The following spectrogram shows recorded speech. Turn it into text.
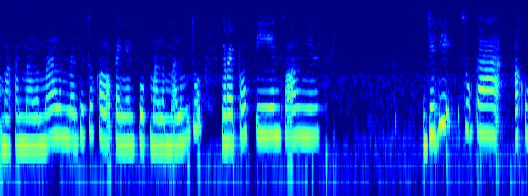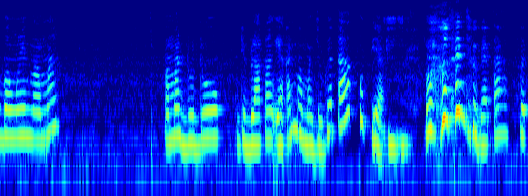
makan malam-malam. Nanti tuh kalau pengen pup malam-malam tuh ngerepotin soalnya. Jadi suka aku bangunin mama mama duduk di belakang. Ya kan mama juga takut ya. Mama kan juga takut.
